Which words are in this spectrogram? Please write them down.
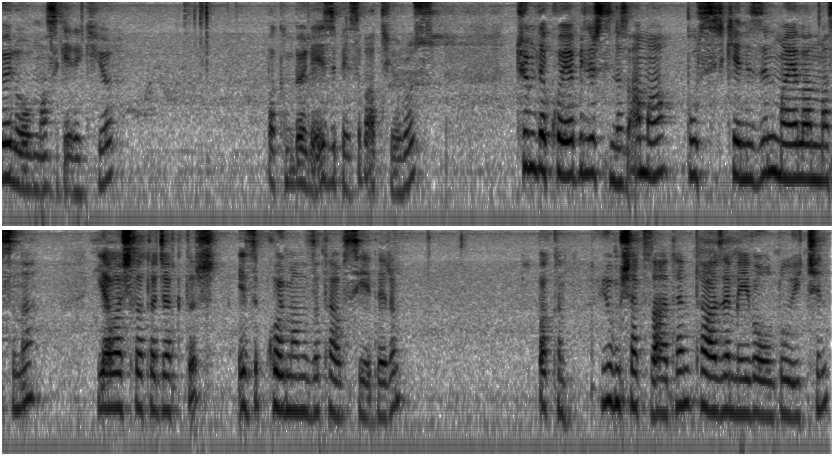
böyle olması gerekiyor. Bakın böyle ezip ezip atıyoruz. Tüm de koyabilirsiniz ama bu sirkenizin mayalanmasını yavaşlatacaktır. Ezip koymanızı tavsiye ederim. Bakın yumuşak zaten taze meyve olduğu için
